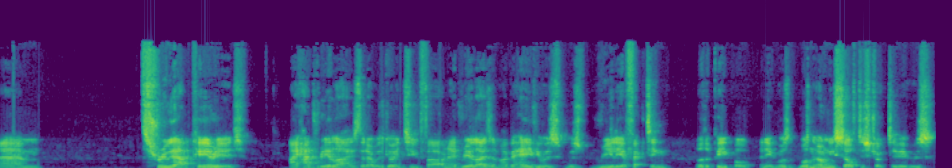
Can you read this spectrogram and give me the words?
um, through that period, I had realized that I was going too far, and I'd realized that my behavior was was really affecting other people, and it wasn't wasn't only self-destructive; it was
